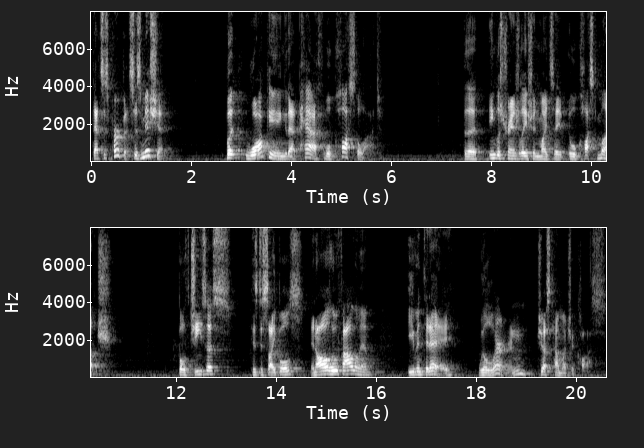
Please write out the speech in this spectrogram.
That's his purpose, his mission. But walking that path will cost a lot. The English translation might say it will cost much. both Jesus, his disciples, and all who follow him, even today, will learn just how much it costs.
